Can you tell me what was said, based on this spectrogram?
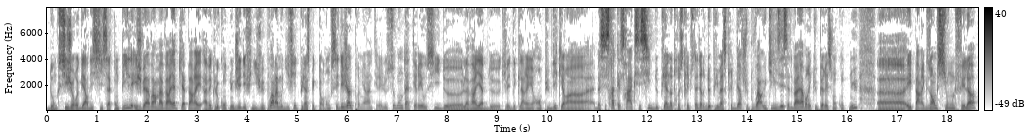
Donc si je regarde ici, ça compile et je vais avoir ma variable qui apparaît avec le contenu que j'ai défini. Je vais pouvoir la modifier depuis l'inspecteur. Donc c'est déjà le premier intérêt. Le second intérêt aussi de la variable qui va être déclarée en public, ben, ce sera qu'elle sera accessible depuis un autre script. C'est-à-dire depuis ma script verte, je vais pouvoir utiliser cette variable, récupérer son contenu. Euh, et par exemple, si on le fait là,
